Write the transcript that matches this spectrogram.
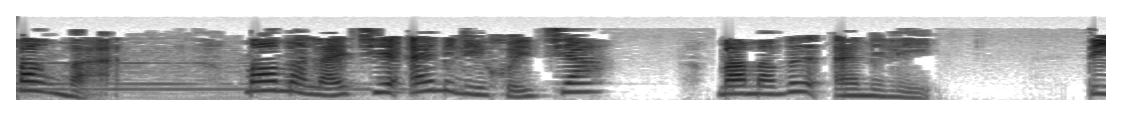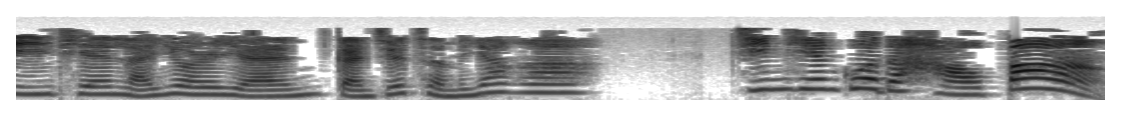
傍晚，妈妈来接艾米丽回家。妈妈问艾米丽：“第一天来幼儿园，感觉怎么样啊？”今天过得好棒，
